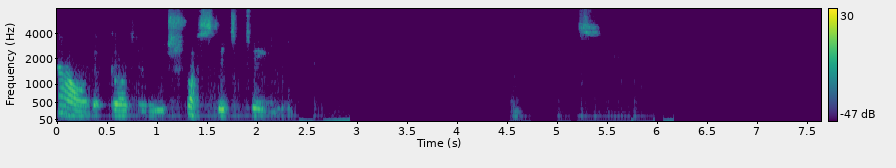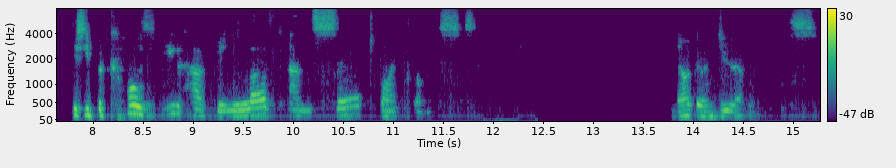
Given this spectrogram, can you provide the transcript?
power that God has entrusted to you? You see, because you have been loved and served by Christ, now go and do that with us.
